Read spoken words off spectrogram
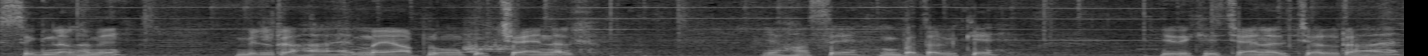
सिग्नल हमें मिल रहा है। मैं आप लोगों को चैनल यहाँ से बदल के, ये देखिए चैनल चल रहा है।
